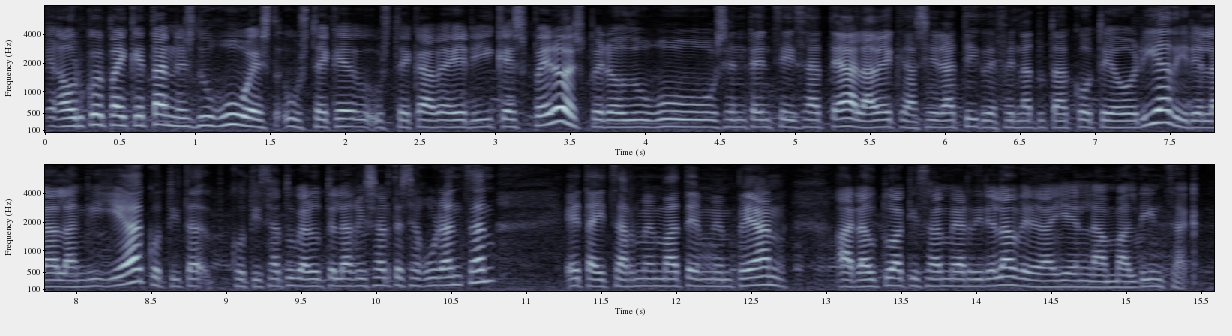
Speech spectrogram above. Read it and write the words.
E, gaurko epaiketan ez dugu ez usteke ustekaberik espero, espero dugu sententzia izatea labek hasieratik defendatutako teoria direla langileak kotizatu behar dutela gizarte segurantzan eta hitzarmen baten menpean arautuak izan behar direla beraien lan baldintzak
